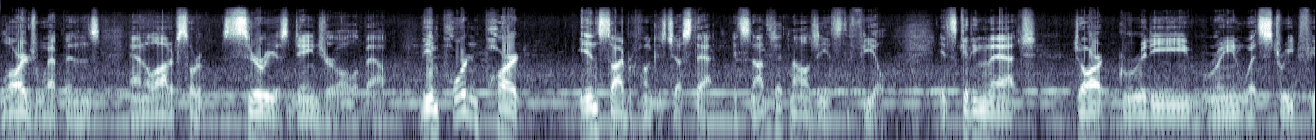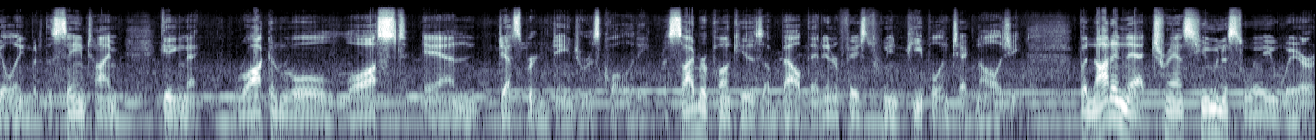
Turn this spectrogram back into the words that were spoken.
large weapons, and a lot of sort of serious danger all about. The important part in cyberpunk is just that. It's not the technology, it's the feel. It's getting that dark, gritty, rain wet street feeling, but at the same time getting that rock and roll, lost, and desperate and dangerous quality. Cyberpunk is about that interface between people and technology, but not in that transhumanist way where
